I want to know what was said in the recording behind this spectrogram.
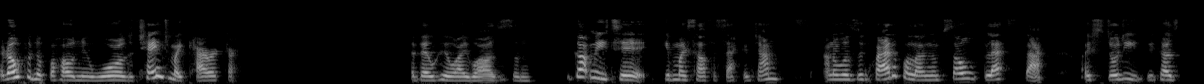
It opened up a whole new world. It changed my character about who I was, and it got me to give myself a second chance. And it was incredible, and I'm so blessed that I studied because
